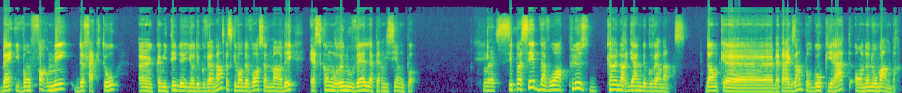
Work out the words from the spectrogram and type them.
ben, ils vont former de facto un comité de, de gouvernance parce qu'ils vont devoir se demander est-ce qu'on renouvelle la permission ou pas? C'est possible d'avoir plus qu'un organe de gouvernance. Donc, euh, ben, par exemple, pour GoPirate, on a nos membres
